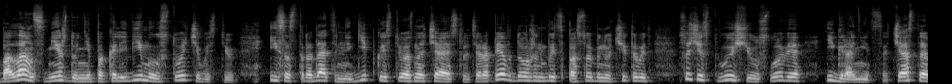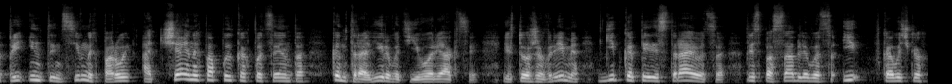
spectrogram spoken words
Баланс между непоколебимой устойчивостью и сострадательной гибкостью означает, что терапевт должен быть способен учитывать существующие условия и границы, часто при интенсивных, порой отчаянных попытках пациента контролировать его реакции, и в то же время гибко перестраиваться, приспосабливаться и, в кавычках,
